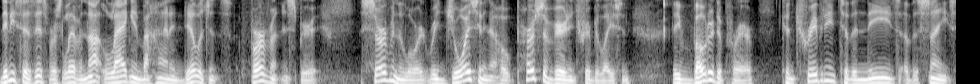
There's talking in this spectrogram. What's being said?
Then he says this, verse 11 not lagging behind in diligence, fervent in spirit, serving the Lord, rejoicing in the hope, persevering in tribulation, devoted to prayer, contributing to the needs of the saints,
